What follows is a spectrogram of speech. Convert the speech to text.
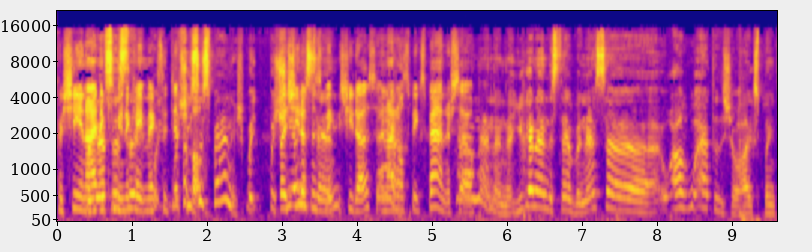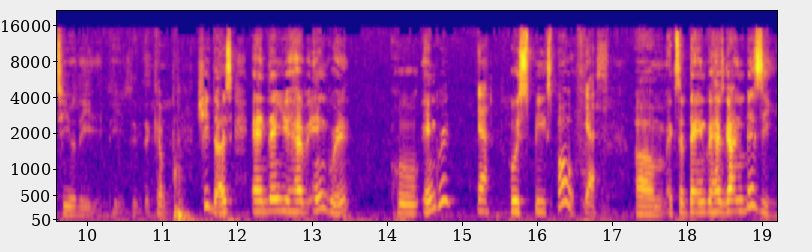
for she and I to Vanessa's the- communicate makes but- it difficult. She's a Spanish, but but, but she, she, doesn't speak. She does, and I don't speak Spanish. So No, no, no, no. You gotta understand, Vanessa. I'll, after the show, I'll explain to you the the, the, the she does, and then you have Ingrid, who Ingrid, yeah, who speaks both. yes, Um, except that Ingrid has gotten busy,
